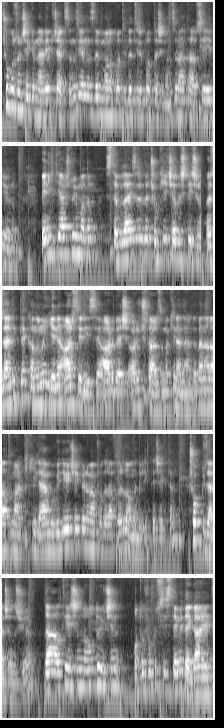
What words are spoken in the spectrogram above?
Çok uzun çekimler yapacaksanız yanınızda bir monopod ya da tripod taşımanızı ben tavsiye ediyorum. Ben ihtiyaç duymadım. Stabilizer'ı da çok iyi çalıştığı için özellikle Canon'un yeni R serisi, R5, R3 tarzı makinelerde ben R6 Mark II ile hem bu videoyu çekiyorum hem fotoğrafları da onunla birlikte çektim. Çok güzel çalışıyor. Daha 6 yaşında olduğu için otofokus sistemi de gayet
